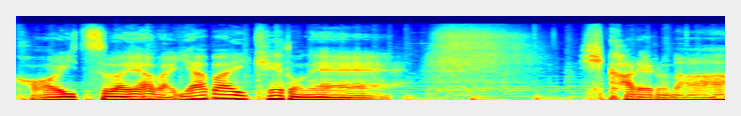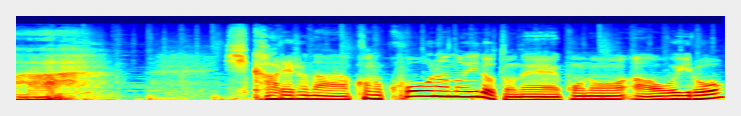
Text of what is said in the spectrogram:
こいつはやばい。やばいけどね、惹かれるなぁ。惹かれるなぁ。この甲羅の色とね、この青色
